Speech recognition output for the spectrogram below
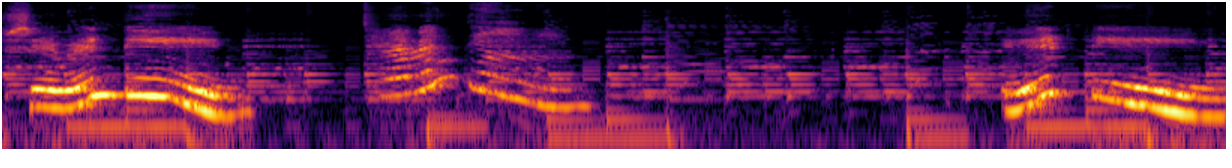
seventeen, seventeen, eighteen, eighteen,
